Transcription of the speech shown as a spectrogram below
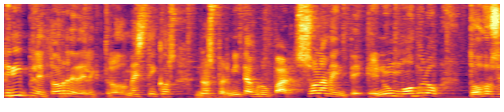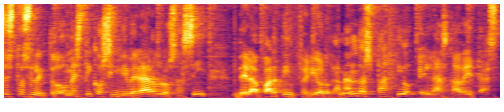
triple torre de electrodomésticos nos permite agrupar solamente en un módulo todos estos electrodomésticos y liberarlos así de la parte inferior, ganando espacio en las gavetas.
